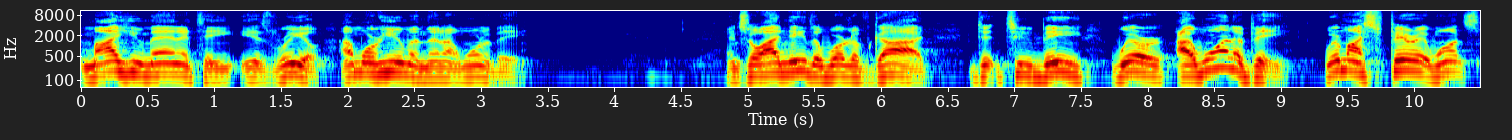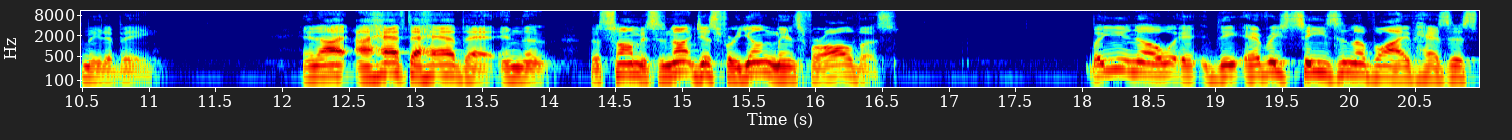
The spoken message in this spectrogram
my humanity is real. I'm more human than I want to be. And so I need the Word of God to, to be where I want to be, where my spirit wants me to be. And I, I have to have that. And the, the psalmist is not just for young men, it's for all of us. But you know, the, every season of life has its,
